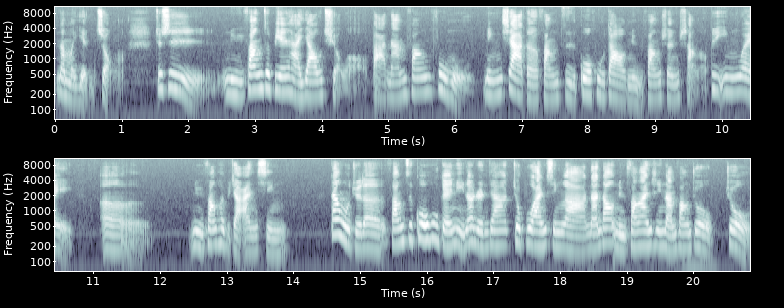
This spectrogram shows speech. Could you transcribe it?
那么严重哦。就是女方这边还要求哦，把男方父母名下的房子过户到女方身上哦，是因为呃女方会比较安心。但我觉得房子过户给你，那人家就不安心啦。难道女方安心，男方就就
